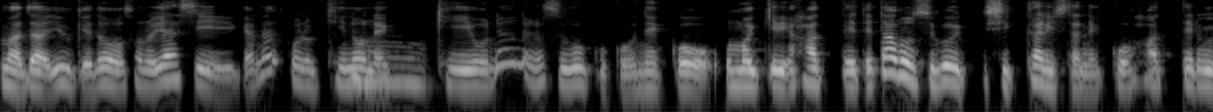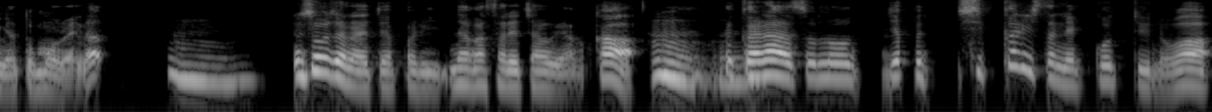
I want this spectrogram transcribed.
まあじゃあ言うけど、そのヤシがな、この木の根、うん木をね、なんかすごくこう根っこを思いっきり張ってて、多分すごいしっかりした根っこを張ってるんやと思うのよな。うんそうじゃないとやっぱり流されちゃうやんか。うんだからそのやっぱしっかりした根っこっていうのは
